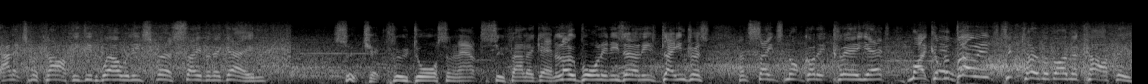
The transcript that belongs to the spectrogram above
Alex McCarthy did well with his first save of the game. Soucek through Dawson and out to Coufal again. Low ball in his early, he's dangerous. And Saints not got it clear yet. Michael Bowens tipped over by McCarthy.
